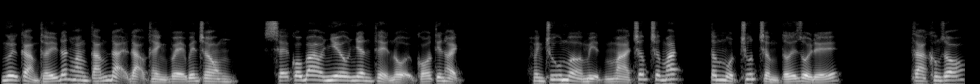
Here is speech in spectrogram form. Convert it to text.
Ngươi cảm thấy đất hoang tám đại đạo thành về bên trong, sẽ có bao nhiêu nhân thể nội có tiên hạch? Hoành Chu mở mịt mà chớp chớp mắt, tâm một chút trầm tới rồi đế. Ta không rõ.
